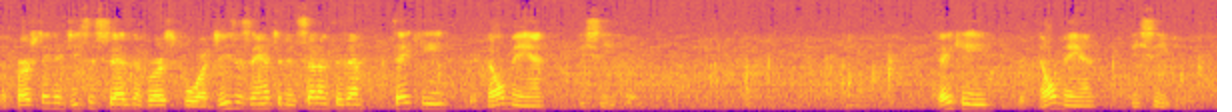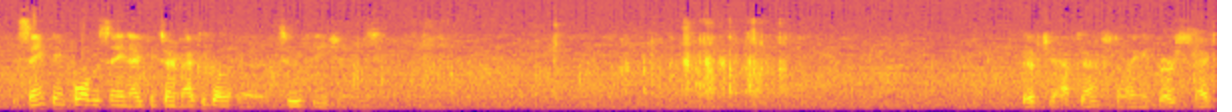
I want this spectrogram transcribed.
The first thing that Jesus says in verse 4, Jesus answered and said unto them, Take heed that no man deceive you. Take heed that no man deceive you. The same thing Paul is saying, now you can turn back to, go, uh, to Ephesians. Fifth chapter, starting in verse 6.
